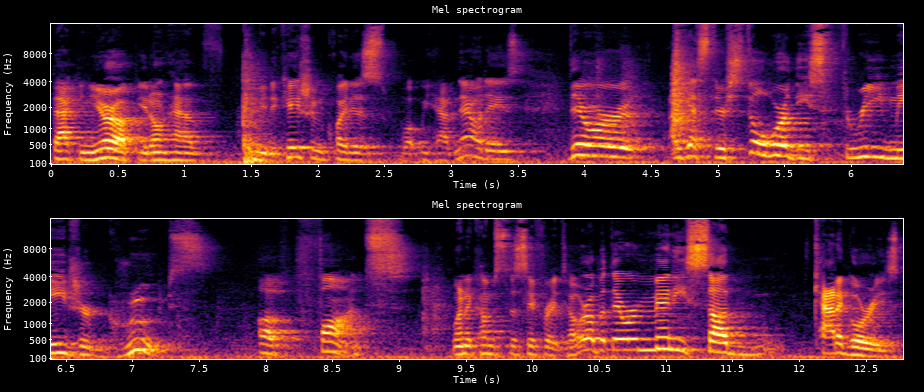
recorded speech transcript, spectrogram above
back in Europe, you don't have communication quite as what we have nowadays. There were, I guess, there still were these three major groups of fonts when it comes to Sefer Torah, but there were many subcategories.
